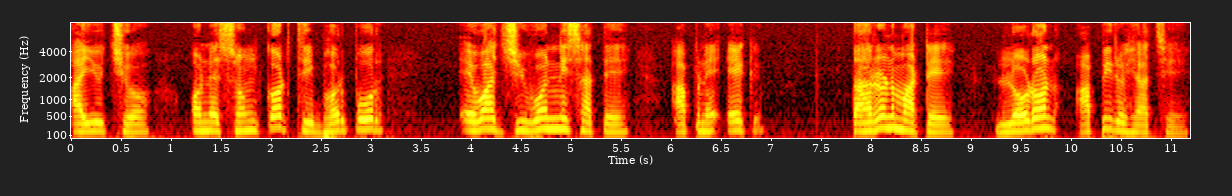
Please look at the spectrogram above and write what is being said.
આયુષ્ય અને સંકટથી ભરપૂર એવા જીવનની સાથે આપણે એક તારણ માટે લોડન આપી રહ્યા છે.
